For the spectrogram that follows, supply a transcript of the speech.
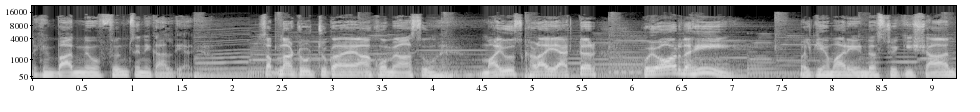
लेकिन बाद में वो फ़िल्म से निकाल दिया गया। सपना टूट चुका है आँखों में आँसू हैं। मायूस खड़ा ये एक्टर कोई और नहीं बल्कि हमारी इंडस्ट्री की शान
